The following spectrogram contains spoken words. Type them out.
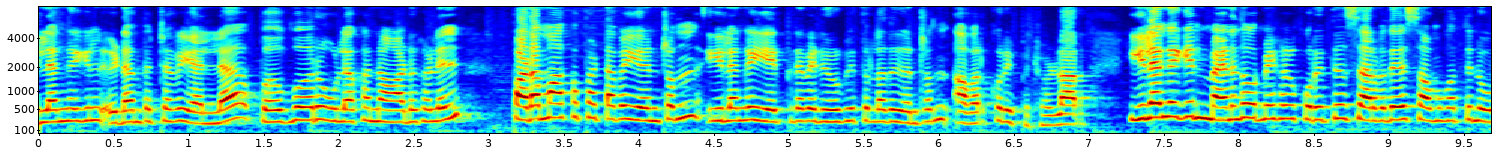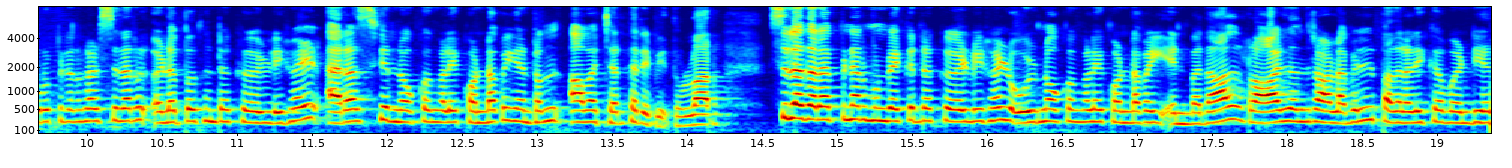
இலங்கையில் இடம்பெற்றவை அல்ல வெவ்வேறு உலக நாடுகளில் படமாக்கப்பட்டவை என்றும் இலங்கை ஏற்கனவே நிரூபித்துள்ளது என்றும் அவர் குறிப்பிட்டுள்ளார். இலங்கையின் மனித உரிமைகள் குறித்து சர்வதேச சமூகத்தின் உறுப்பினர்கள் சிலர் எழுப்புகின்ற கேள்விகள் அரசியல் நோக்கங்களை கொண்டவை என்றும் அமைச்சர் தெரிவித்துள்ளார். சில தரப்பினர் முன்வைக்கின்ற கேள்விகள் உள்நோக்கங்களை கொண்டவை என்பதால் ராஜதந்திர அளவில் பதிலளிக்க வேண்டிய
